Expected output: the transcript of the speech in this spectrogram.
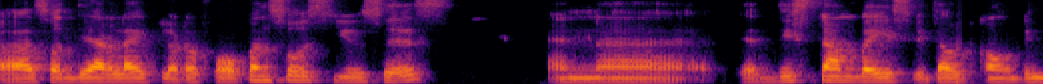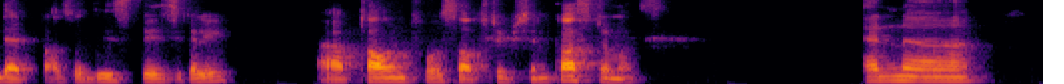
Uh, so there are like a lot of open source users and uh, this number is without counting that part. So this is basically uh, count for subscription customers. And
